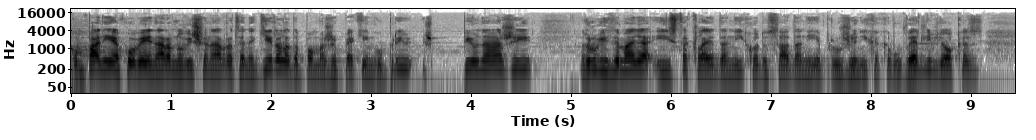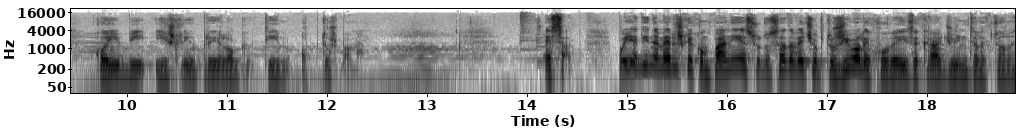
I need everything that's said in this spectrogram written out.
Kompanija Huawei naravno više navrata negirala da pomaže Pekingu pri špionaži drugih zemalja i istakla je da niko do sada nije pružio nikakav uverljiv dokaz koji bi išli u prilog tim optužbama. E sad, pojedine američke kompanije su do sada već optuživale Huawei za krađu intelektualne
